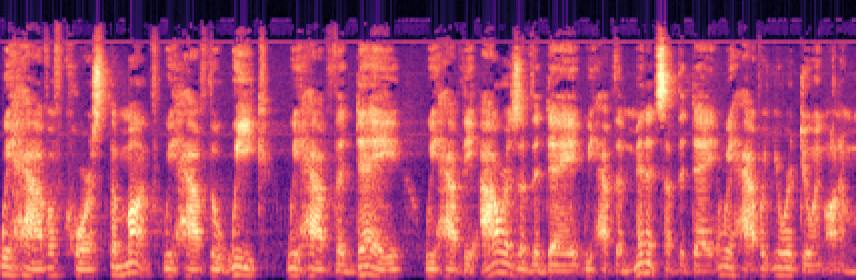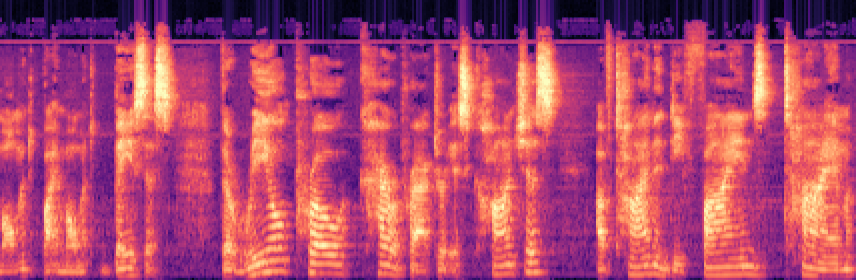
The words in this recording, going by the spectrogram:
We have, of course, the month. We have the week. We have the day. We have the hours of the day. We have the minutes of the day. And we have what you are doing on a moment by moment basis. The real pro chiropractor is conscious of time and defines time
